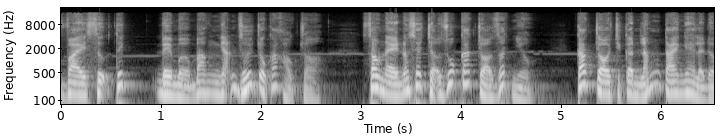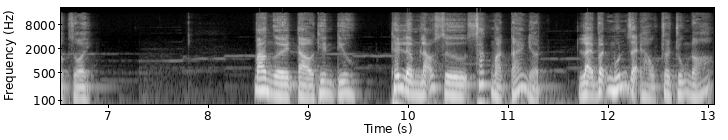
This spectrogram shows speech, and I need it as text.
vài sự tích Để mở mang nhãn giới cho các học trò. Sau này nó sẽ trợ giúp các trò rất nhiều. Các trò chỉ cần lắng tai nghe là được rồi. Ba người Tào Thiên Tiêu, Thấy Lâm lão sư sắc mặt tái nhợt, Lại vẫn muốn dạy học cho chúng nó,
